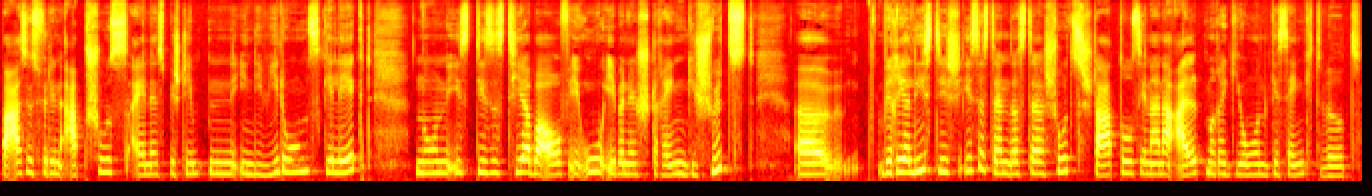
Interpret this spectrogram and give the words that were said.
Basis für den Abschuss eines bestimmten Individuums gelegt. Nun ist dieses Tier aber auf EU-Ebene streng geschützt. Äh, wie realistisch ist es denn, dass der Schutzstatus in einer Alpenregion gesenkt wird?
